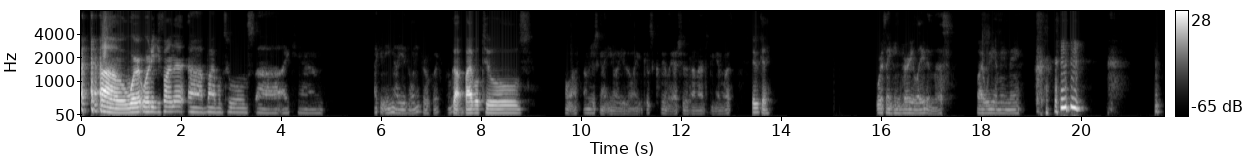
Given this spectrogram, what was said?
Uh, where where did you find that? uh, Bible tools. Uh, I can I can email you the link real quick. Oh, Got Bible Tools. Hold on, I'm just gonna email you the link because clearly I should have done that to begin with. Okay. We're thinking very late in this. By we, I mean me.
